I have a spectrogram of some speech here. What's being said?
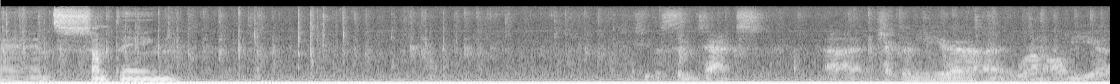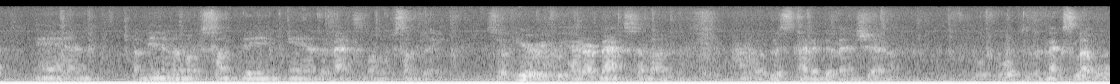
and something. See the syntax. Uh, check the media. We're on all media. And a minimum of something and a maximum of something. So here if we had our maximum you know this kind of dimension we'll go up to the next level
